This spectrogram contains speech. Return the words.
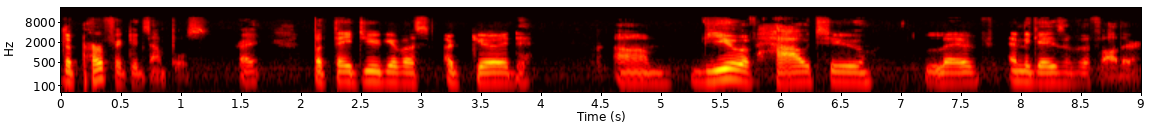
the perfect examples, right? But they do give us a good um, view of how to live in the gaze of the Father.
